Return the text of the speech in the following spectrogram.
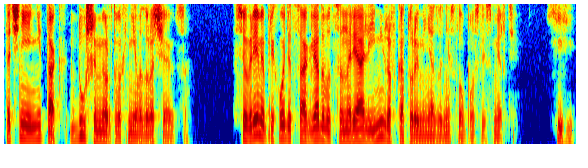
Точнее, не так, души мертвых не возвращаются. Все время приходится оглядываться на реалии мира, в который меня занесло после смерти. Хи-хи.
